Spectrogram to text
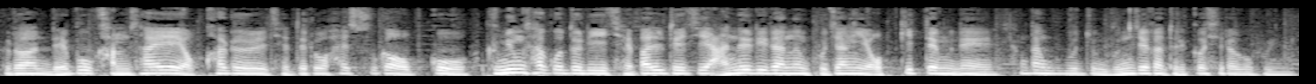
그러한 내부 감사의 역할을 제대로 할 수가 없고 금융사고들이 재발되지 않으리라는 보장이 없기 때문에 상당 부분 좀 문제가 될 것이라고 보입니다.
